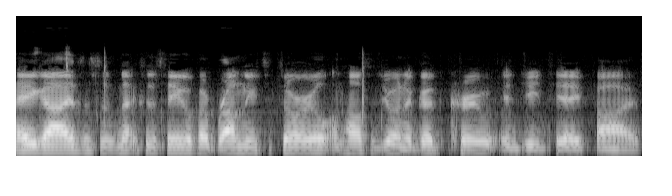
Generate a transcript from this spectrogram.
Hey guys, this is Nexzos here with a brand new tutorial on how to join a good crew in GTA 5.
